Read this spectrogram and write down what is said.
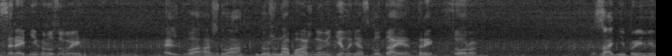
середній грузовий L2H2, довжина багажного відділення складає 3,40. Задній привід,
